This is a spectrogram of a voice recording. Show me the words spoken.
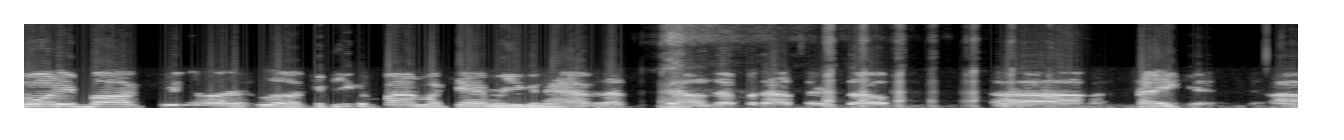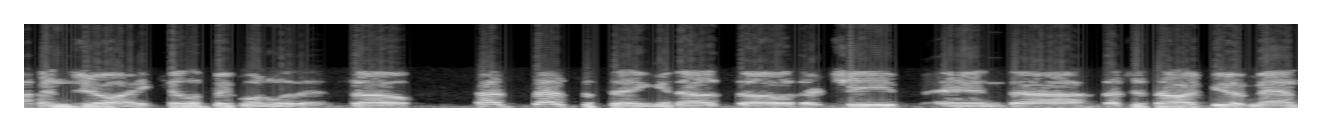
twenty bucks. You know, look, if you can find my camera, you can have it. That's the challenge I put out there. So uh, take it, uh, enjoy, kill a big one with it. So that's that's the thing, you know. So they're cheap, and uh, that's just how I view it, man.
